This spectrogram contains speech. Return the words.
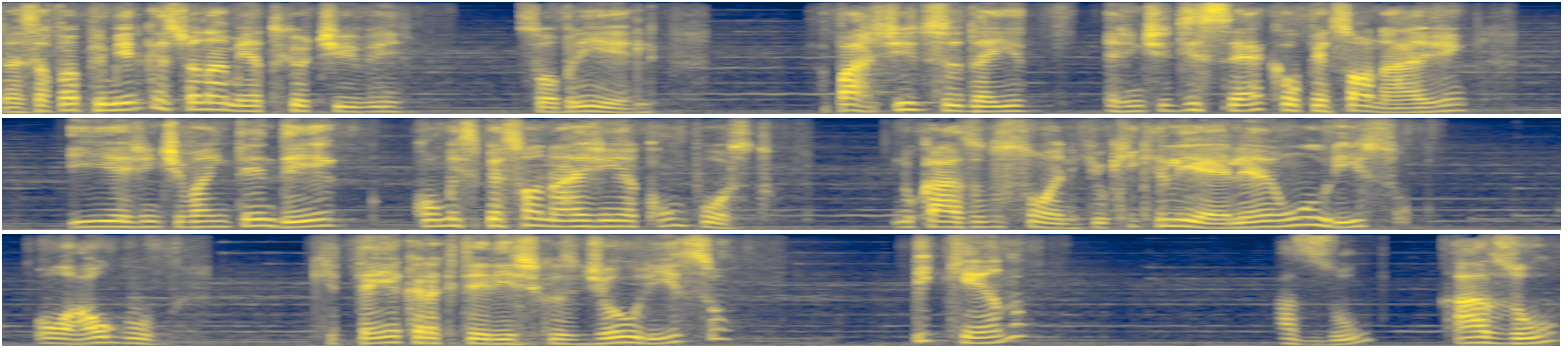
Então, esse foi o primeiro questionamento que eu tive sobre ele. A partir disso daí, a gente disseca o personagem e a gente vai entender como esse personagem é composto. No caso do Sonic, o que, que ele é? Ele é um ouriço ou algo que tenha características de ouriço, pequeno, Azul. azul,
